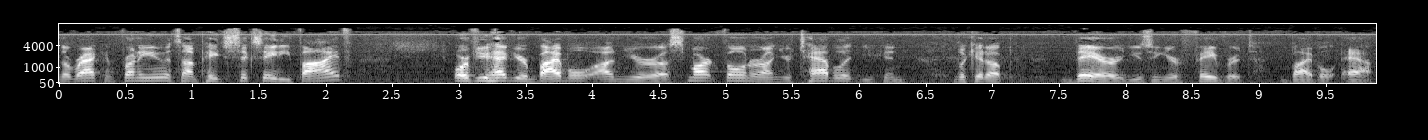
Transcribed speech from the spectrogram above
the rack in front of you. It's on page 685. Or if you have your Bible on your uh, smartphone or on your tablet, you can look it up there using your favorite Bible app.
